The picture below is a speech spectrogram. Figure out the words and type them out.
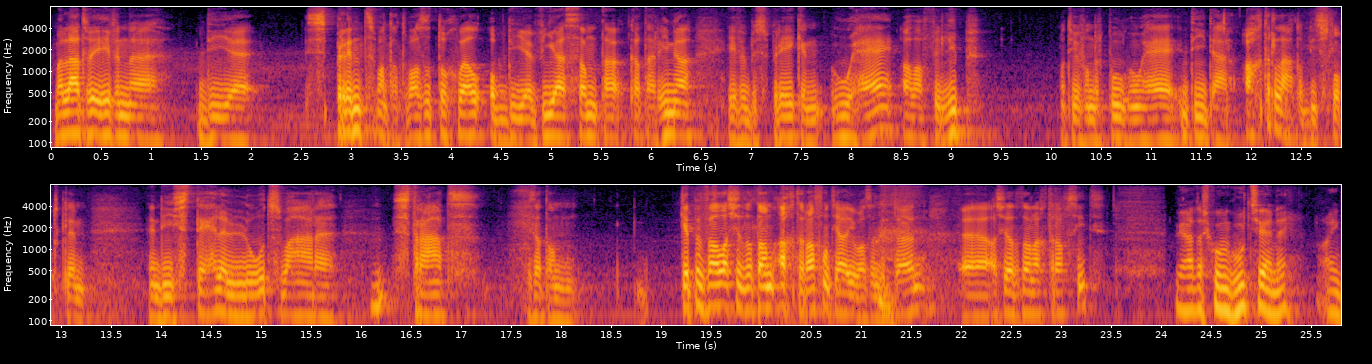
Maar laten we even uh, die sprint, want dat was het toch wel, op die Via Santa Catarina even bespreken. Hoe hij, à la Philippe, Mathieu van der Poel, hoe hij die daar achterlaat op die slotklim. En die steile, loodzware straat. Is dat dan kippenvel als je dat dan achteraf, want ja, je was in de tuin, uh, als je dat dan achteraf ziet? Ja, dat is gewoon goed zijn. Hè. Ik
